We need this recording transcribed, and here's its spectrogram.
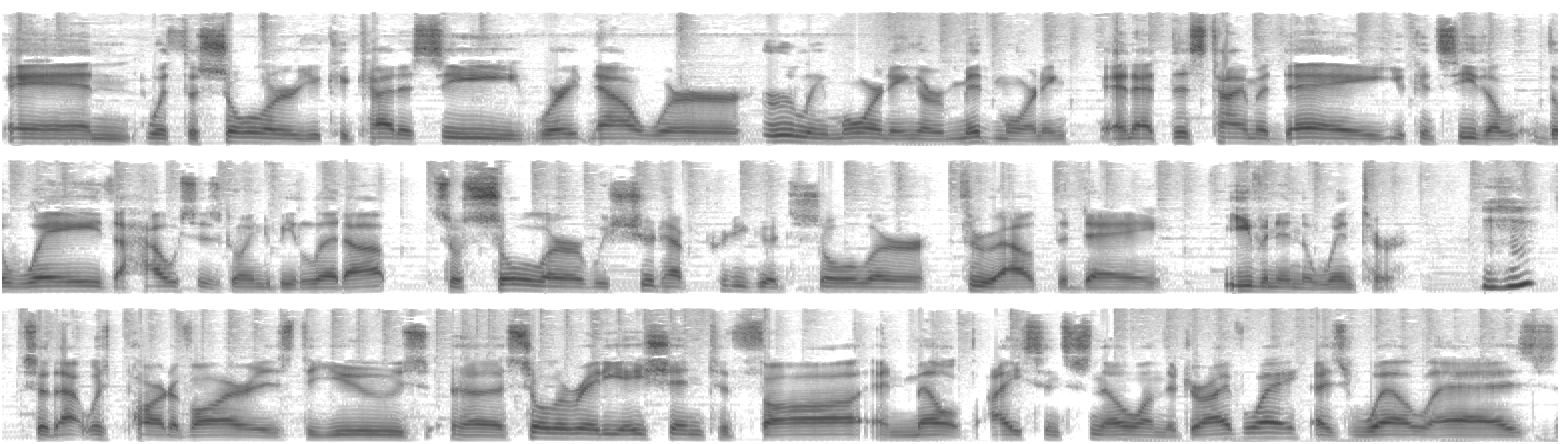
And with the solar, you can kind of see right now we're early morning or mid morning. And at this time of day, you can see the, the way the house is going to be lit up. So solar, we should have pretty good solar throughout the day, even in the winter. Mm -hmm. So that was part of our is to use uh, solar radiation to thaw and melt ice and snow on the driveway, as well as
